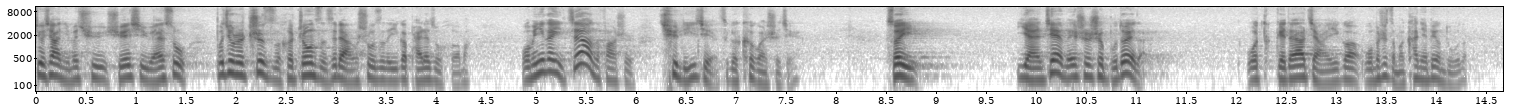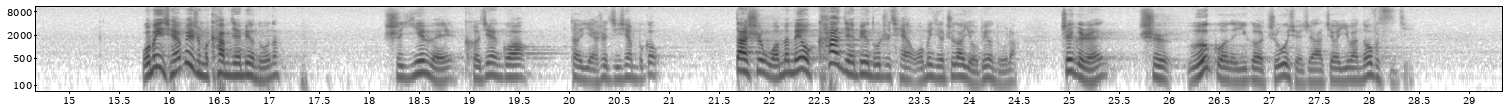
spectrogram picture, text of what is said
就像你们去学习元素，不就是质子和中子这两个数字的一个排列组合吗？我们应该以这样的方式去理解这个客观世界，所以眼见为实是不对的。我给大家讲一个，我们是怎么看见病毒的。我们以前为什么看不见病毒呢？是因为可见光的演示极限不够。但是我们没有看见病毒之前，我们已经知道有病毒了。这个人是俄国的一个植物学家，叫伊万诺夫斯基。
